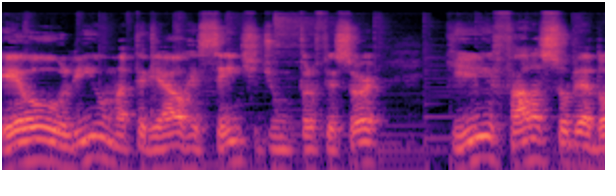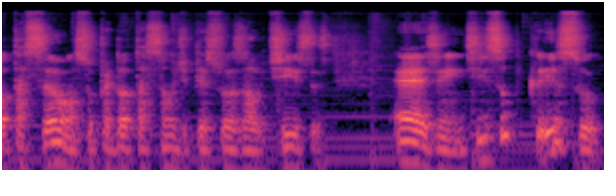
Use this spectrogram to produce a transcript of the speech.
Eu li um material recente de um professor que fala sobre a dotação, a superdotação de pessoas autistas. É, gente, isso, isso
